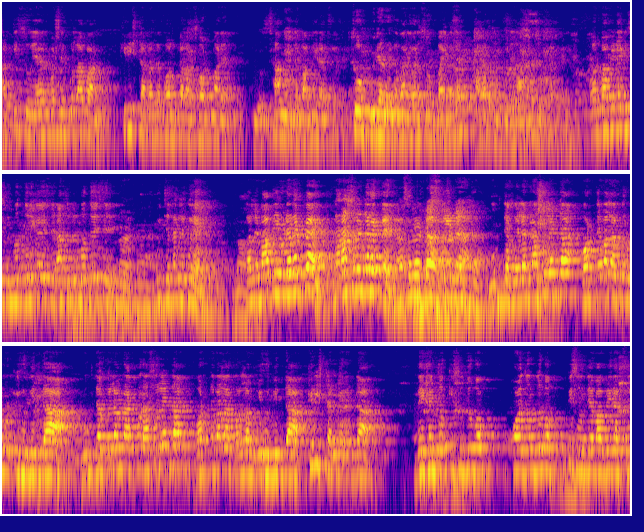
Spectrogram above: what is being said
আর কিছু এক বছর গোলাপান খ্রিস্টানরা যে বল কালা শট মারে সামনে দিয়ে বাপি রাখছে চোখ বুড়া দেখে বারে বারে চোখ বাইরে আবার চোখ দেয়, আবার চোখ বাইরে ওর বাপিটা কি সুন্নত তরিকা হয়েছে রাসুলের মতো হয়েছে? বুঝতে থাকলে কই তাহলে বাপি ওটা রাখবেন না রাসুলেরটা রাখবেন মুখ কইলাম রাসুলেরটা করতে বেলা করব ইহুদিরটা মুখ কইলাম রাখব রাসুলেরটা করতে বেলা করলাম খ্রিস্টানদেরটা দেখেন তো কিছু যুবক কয়জন যুবক পিছন দিয়ে বাবরি রাখছে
